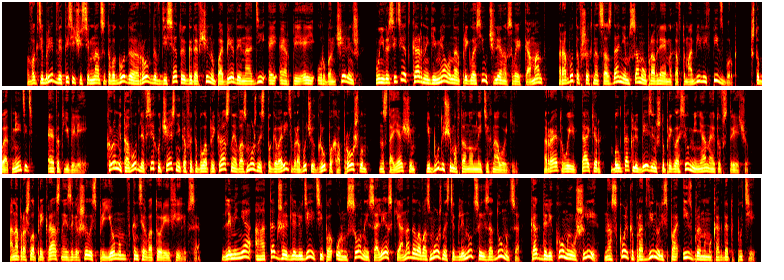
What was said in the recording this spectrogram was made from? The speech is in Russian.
В октябре 2017 года, ровно в десятую годовщину победы на DARPA Urban Challenge, университет Карнеги Меллона пригласил членов своих команд, работавших над созданием самоуправляемых автомобилей в Питтсбург, чтобы отметить этот юбилей. Кроме того, для всех участников это была прекрасная возможность поговорить в рабочих группах о прошлом, настоящем и будущем автономной технологии. Ред Уит Такер был так любезен, что пригласил меня на эту встречу – она прошла прекрасно и завершилась приемом в консерватории Филлипса. Для меня, а также для людей типа Урмсона и Солески, она дала возможность оглянуться и задуматься, как далеко мы ушли, насколько продвинулись по избранному когда-то пути.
